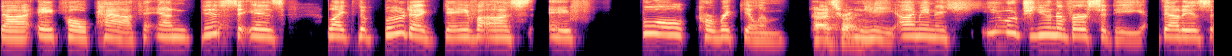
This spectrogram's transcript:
the Eightfold Path. And this is like the Buddha gave us a full curriculum. That's right. He, I mean, a huge university that is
